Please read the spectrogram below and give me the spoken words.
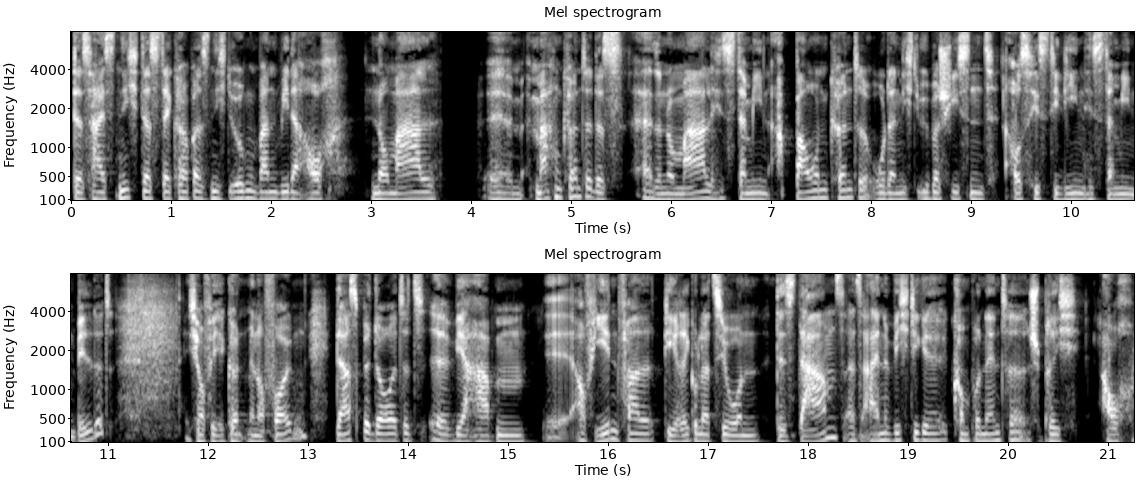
Das heißt nicht, dass der Körper es nicht irgendwann wieder auch normal ähm, machen könnte, das also normal Histamin abbauen könnte oder nicht überschießend aus Histidin Histamin bildet. Ich hoffe, ihr könnt mir noch folgen. Das bedeutet, äh, wir haben äh, auf jeden Fall die Regulation des Darms als eine wichtige Komponente, sprich auch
